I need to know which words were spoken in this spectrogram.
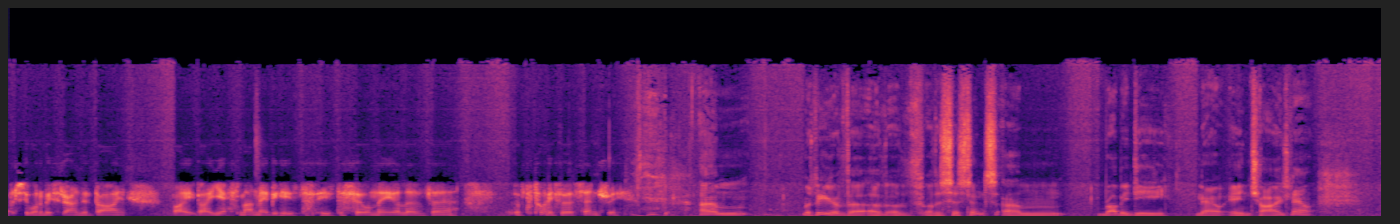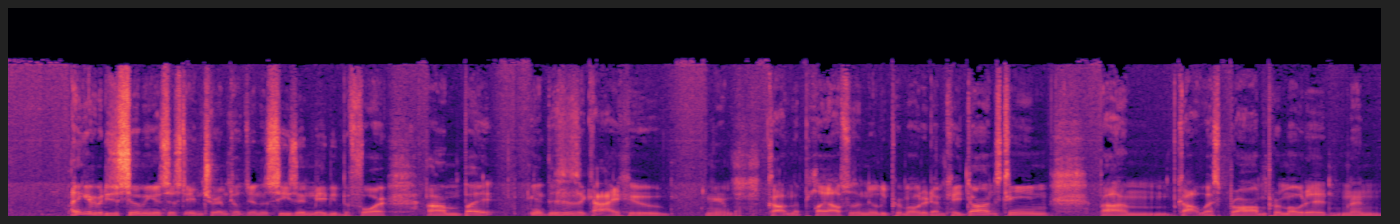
actually want to be surrounded by by, by yes man. Maybe he's he's the Phil Neal of uh, of the 21st century. Um, well, speaking of, uh, of, of, of assistants, um, Robbie D now in charge. Now, I think everybody's assuming it's just interim till the end of the season, maybe before. Um, but you know, this is a guy who you know, got in the playoffs with a newly promoted MK Dons team, um, got West Brom promoted, and then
